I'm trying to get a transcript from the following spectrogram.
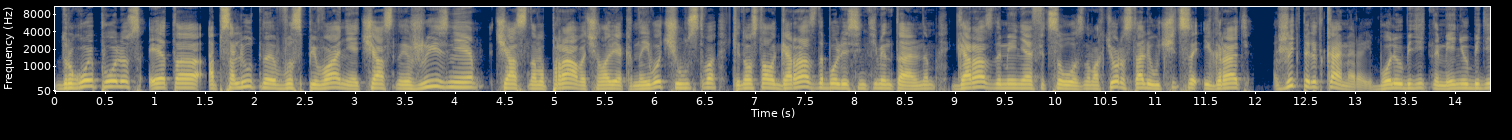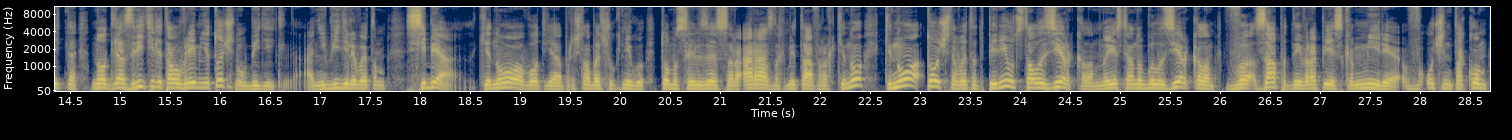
Другой полюс — это абсолютное воспевание частной жизни, частного права человека на его чувства. Кино стало гораздо более сентиментальным, гораздо менее официозным. Актеры стали учиться играть Жить перед камерой более убедительно, менее убедительно, но для зрителей того времени точно убедительно. Они видели в этом себя. Кино, вот я прочитал большую книгу Томаса Эльзессера о разных метафорах кино. Кино точно в этот период стало зеркалом, но если оно было зеркалом в западноевропейском мире, в очень таком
